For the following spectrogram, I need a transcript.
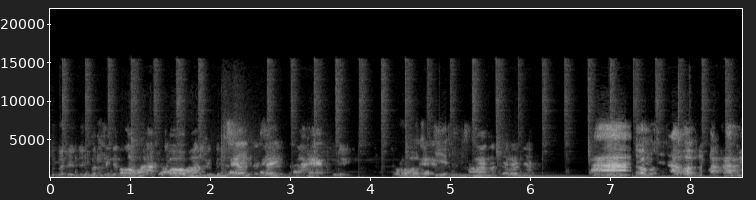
Seperti lomba, lomba desain desain gimana caranya? Ah, abang Pak kami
